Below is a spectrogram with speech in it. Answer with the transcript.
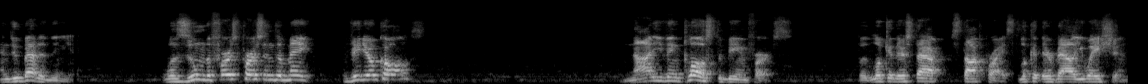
and do better than you? Was Zoom the first person to make video calls? Not even close to being first. But look at their stock, stock price. Look at their valuation.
